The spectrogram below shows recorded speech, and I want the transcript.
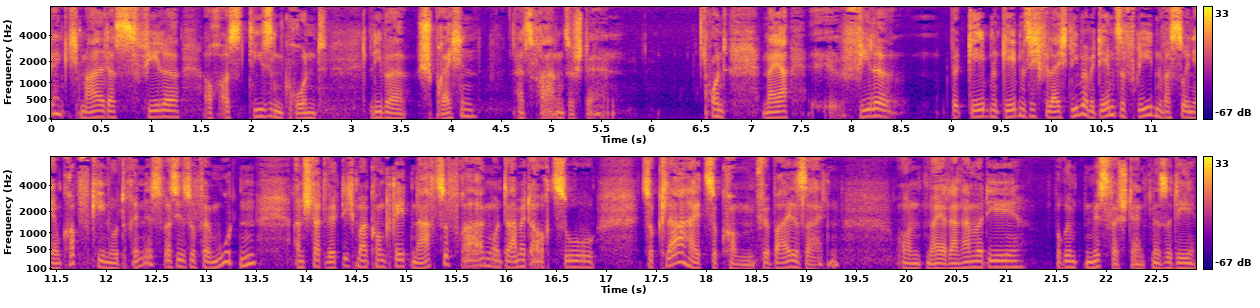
denke ich mal, dass viele auch aus diesem Grund lieber sprechen, als Fragen zu stellen. Und naja, viele geben, geben sich vielleicht lieber mit dem zufrieden, was so in ihrem Kopfkino drin ist, was sie so vermuten, anstatt wirklich mal konkret nachzufragen und damit auch zu, zur Klarheit zu kommen für beide Seiten. Und naja, dann haben wir die berühmten Missverständnisse, die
